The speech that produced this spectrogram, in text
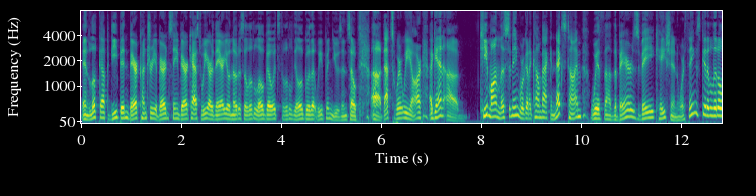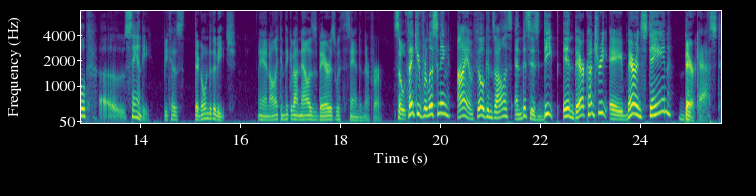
and look up Deep in Bear Country, a Berenstain Bearcast. We are there. You'll notice a little logo. It's the little logo that we've been using. So uh, that's where we are. Again, uh, keep on listening. We're going to come back next time with uh, the Bears Vacation, where things get a little uh, sandy because they're going to the beach. And all I can think about now is bears with sand in their fur. So thank you for listening. I am Phil Gonzalez, and this is Deep in Bear Country, a Berenstain Bearcast.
